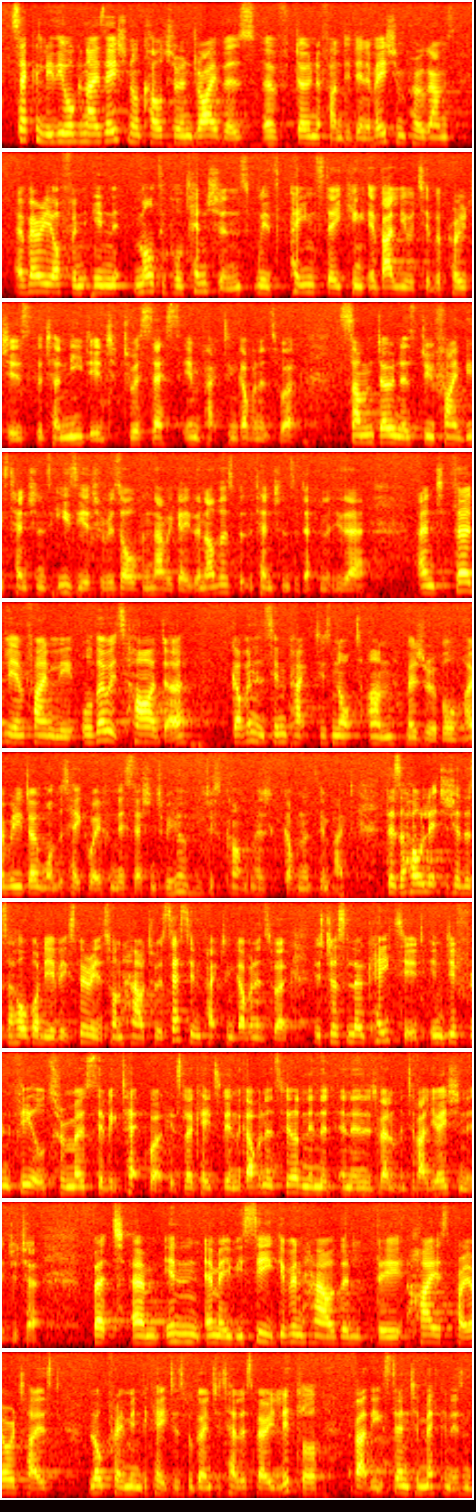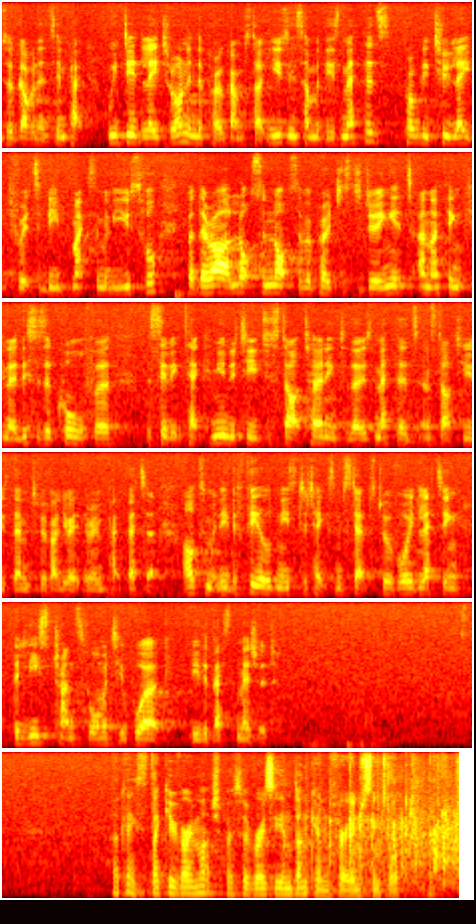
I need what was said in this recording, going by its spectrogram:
Secondly, the organizational culture and drivers of donor-funded innovation programs are very often in multiple tensions with painstaking evaluative approaches that are needed to assess impact in governance work. Some donors do find these tensions easier to resolve and navigate than others, but the tensions are definitely there. And thirdly and finally, although it's harder governance impact is not unmeasurable. I really don't want the takeaway from this session to be, oh, you just can't measure governance impact. There's a whole literature, there's a whole body of experience on how to assess impact in governance work. It's just located in different fields from most civic tech work. It's located in the governance field and in the, and in the development evaluation literature. But um, in MAVC, given how the, the highest prioritized log frame indicators were going to tell us very little about the extent and mechanisms of governance impact. We did later on in the program start using some of these methods, probably too late for it to be maximally useful, but there are lots and lots of approaches to doing it, and I think you know this is a call for the civic tech community to start turning to those methods and start to use them to evaluate their impact better. Ultimately, the field needs to take some steps to avoid letting the least transformative work be the best measured. Okay, thank you very much, both Rosie and Duncan. Very interesting talk.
